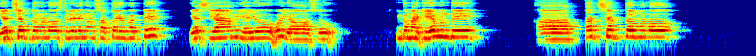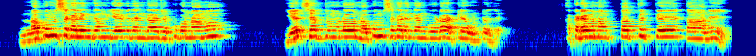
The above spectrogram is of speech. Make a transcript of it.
యత్ శబ్దంలో స్త్రీలింగం సప్తవిభక్తి యస్యాం యయోహ యాసు. ఇంకా మనకేముంది? ఆ తత్శబ్దములో నపుంసకలింగం ఏ విధంగా చెప్పుకున్నామో యత్ శబ్దంలో నపుంసకలింగం కూడా అట్లే ఉంటుంది. అక్కడే ఉన్నాం తత్తు తాని.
